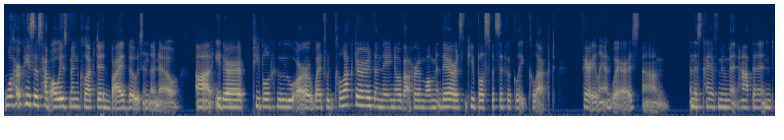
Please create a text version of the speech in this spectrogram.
well, her pieces have always been collected by those in the know uh, either people who are Wedgwood collectors and they know about her involvement there, or people specifically collect Fairyland wares. Um, and this kind of movement happened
